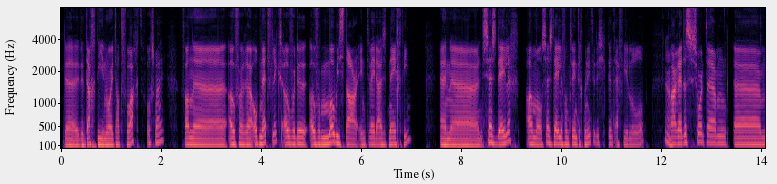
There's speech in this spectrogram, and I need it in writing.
de, de, dag die je nooit had verwacht, volgens mij. Van, eh, over, eh, op Netflix over, de, over Mobistar in 2019. En eh, zesdelig. Allemaal zes delen van 20 minuten. Dus je kunt even je lol op. Ja. Maar dat is een soort ehm, ehm,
